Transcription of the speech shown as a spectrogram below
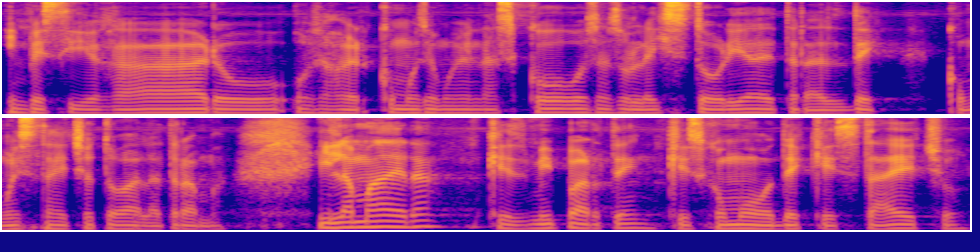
investigar o, o saber cómo se mueven las cosas o la historia detrás de cómo está hecho toda la trama. Y la madera, que es mi parte, que es como de qué está hecho,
